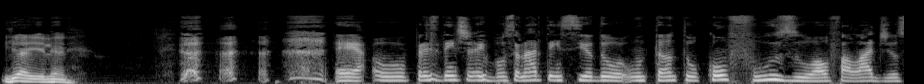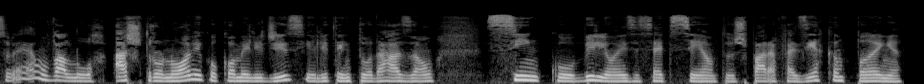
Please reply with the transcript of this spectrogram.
E aí, Eliane? É, o presidente Jair Bolsonaro tem sido um tanto confuso ao falar disso. É um valor astronômico, como ele disse, ele tem toda a razão. 5 bilhões e 700 para fazer campanha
